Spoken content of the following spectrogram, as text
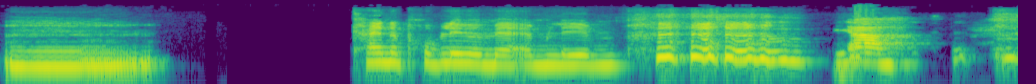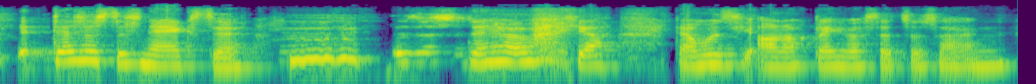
mh, mm, keine Probleme mehr im Leben. ja, das ist das Nächste. Das ist, ja, da muss ich auch noch gleich was dazu sagen.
